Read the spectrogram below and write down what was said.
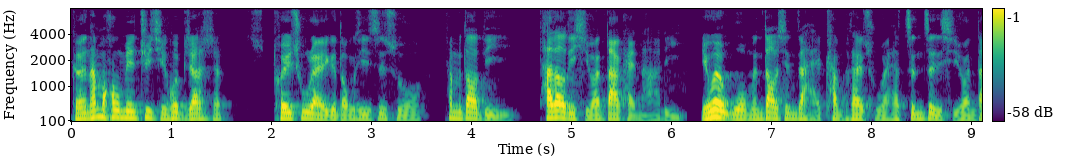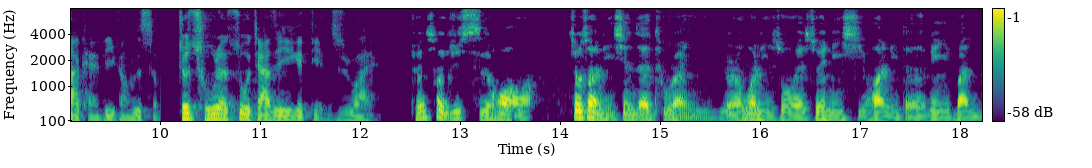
可能他们后面剧情会比较想推出来一个东西是说，他们到底他到底喜欢大凯哪里？因为我们到现在还看不太出来他真正喜欢大凯的地方是什么，就除了作家这一个点之外。可是说一句实话，就算你现在突然有人问你说：“哎，所以你喜欢你的另一半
